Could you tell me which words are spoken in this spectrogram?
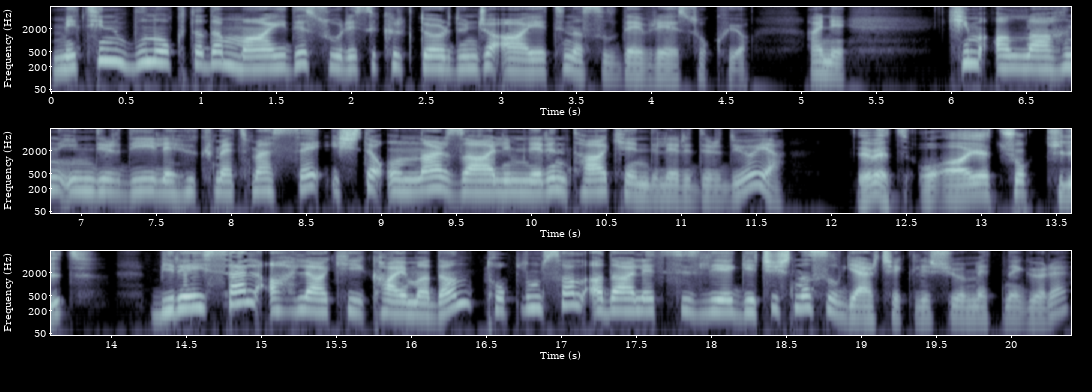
Metin bu noktada Maide suresi 44. ayeti nasıl devreye sokuyor? Hani kim Allah'ın indirdiğiyle hükmetmezse işte onlar zalimlerin ta kendileridir diyor ya. Evet, o ayet çok kilit. Bireysel ahlaki kaymadan toplumsal adaletsizliğe geçiş nasıl gerçekleşiyor metne göre?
